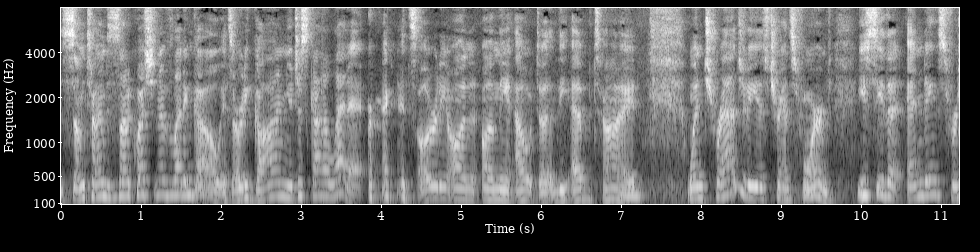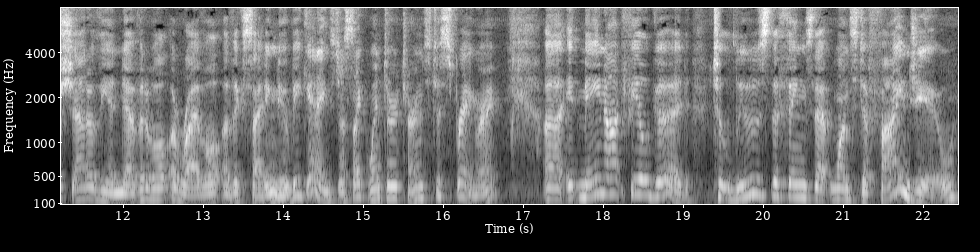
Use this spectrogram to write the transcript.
sometimes it's not a question of letting go. It's already gone. You just gotta let it. Right? It's already on on the out uh, the ebb tide. When tragedy is transformed, you see that endings foreshadow the inevitable arrival of exciting new beginnings, just like winter turns to spring. Right? Uh, it may not feel good to lose the things that once defined you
